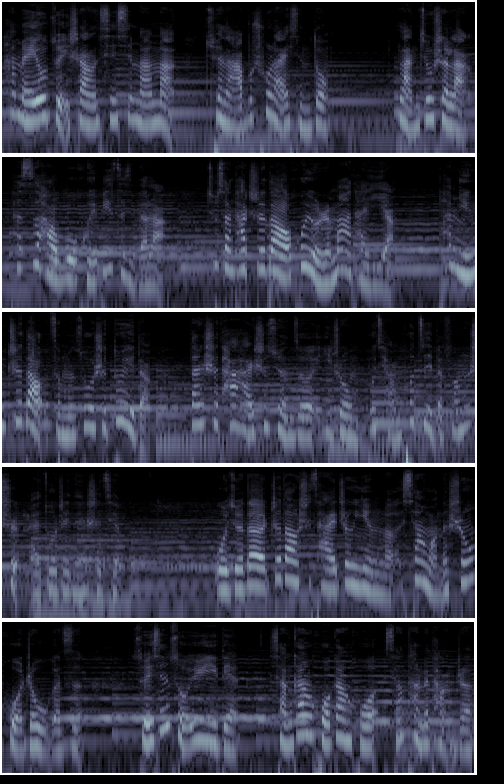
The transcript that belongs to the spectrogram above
他没有嘴上信心满满，却拿不出来行动。懒就是懒，他丝毫不回避自己的懒，就像他知道会有人骂他一样。他明知道怎么做是对的，但是他还是选择一种不强迫自己的方式来做这件事情。我觉得这倒是才正应了“向往的生活”这五个字，随心所欲一点，想干活干活，想躺着躺着，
